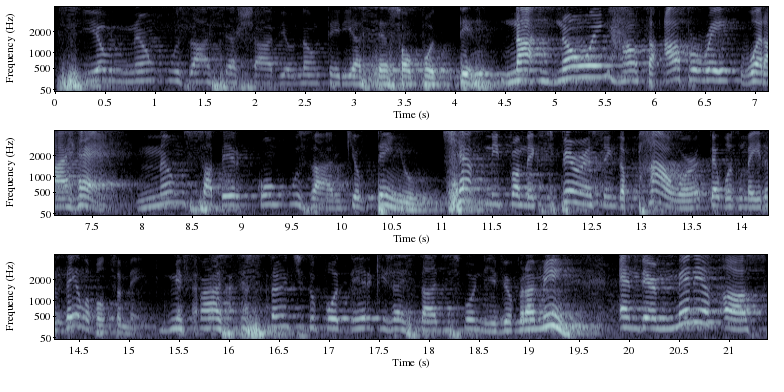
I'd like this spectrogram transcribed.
Se eu não usasse a chave, eu não teria acesso ao poder. Not knowing how to operate what I had Não saber como usar o que eu tenho kept me from experiencing the power that was made available to me. me faz distante do poder que já está disponível para mim. And there are many of us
